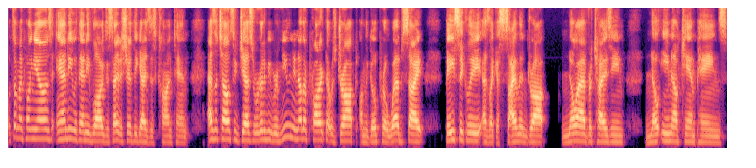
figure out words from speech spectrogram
What's up, my Pungios? Andy with Andy Vlogs. Decided to share with you guys this content. As the title suggests, we're going to be reviewing another product that was dropped on the GoPro website, basically as like a silent drop, no advertising, no email campaigns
